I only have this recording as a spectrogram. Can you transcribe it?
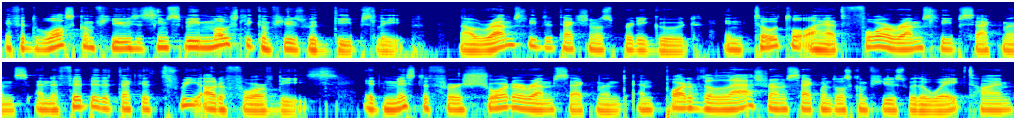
If it was confused, it seems to be mostly confused with deep sleep. Now REM sleep detection was pretty good. In total I had 4 REM sleep segments and the Fitbit detected 3 out of 4 of these. It missed the first shorter REM segment and part of the last REM segment was confused with awake time.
